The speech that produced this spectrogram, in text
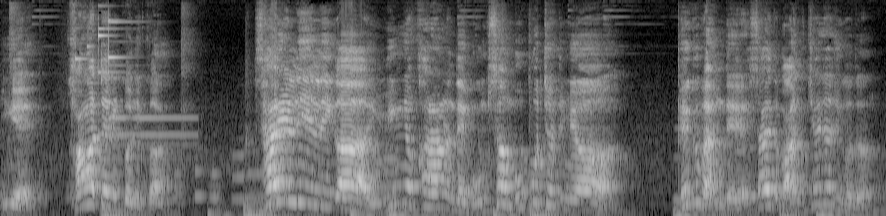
이게 강화 때릴 거니까. 4112가 윙 역할 하는데 몸싸움 못 버텨주면 배급이 안 돼. 사이드 많이 찢어지거든.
